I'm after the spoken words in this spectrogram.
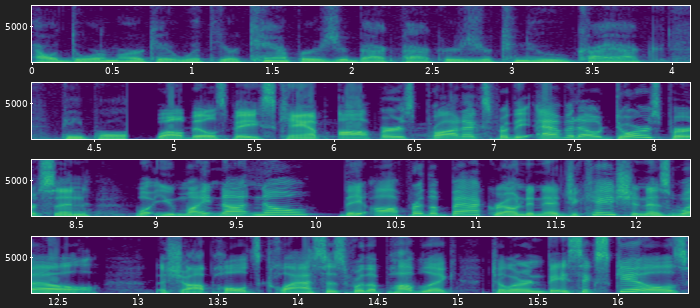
outdoor market with your campers, your backpackers, your canoe, kayak people. While Bill's Base Camp offers products for the avid outdoors person, what you might not know, they offer the background in education as well. The shop holds classes for the public to learn basic skills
